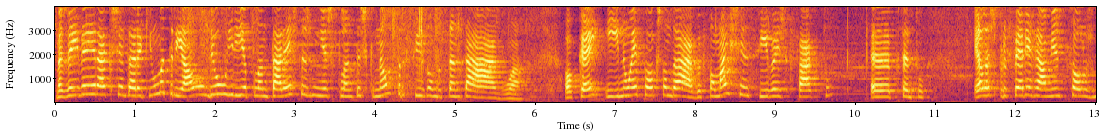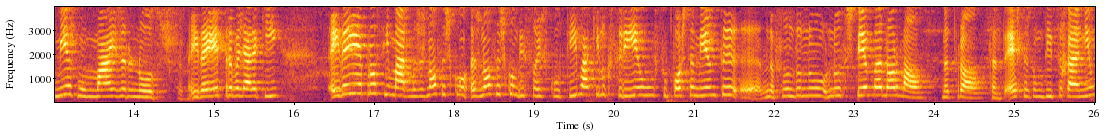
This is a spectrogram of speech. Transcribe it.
mas a ideia era acrescentar aqui um material onde eu iria plantar estas minhas plantas que não precisam de tanta água, ok? E não é só a questão da água, são mais sensíveis de facto Uh, portanto, elas preferem realmente solos mesmo mais arenosos. A ideia é trabalhar aqui, a ideia é aproximarmos as nossas, as nossas condições de cultivo àquilo que seria o supostamente, uh, no fundo, no, no, sistema normal, natural. Portanto, estas do Mediterrâneo,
